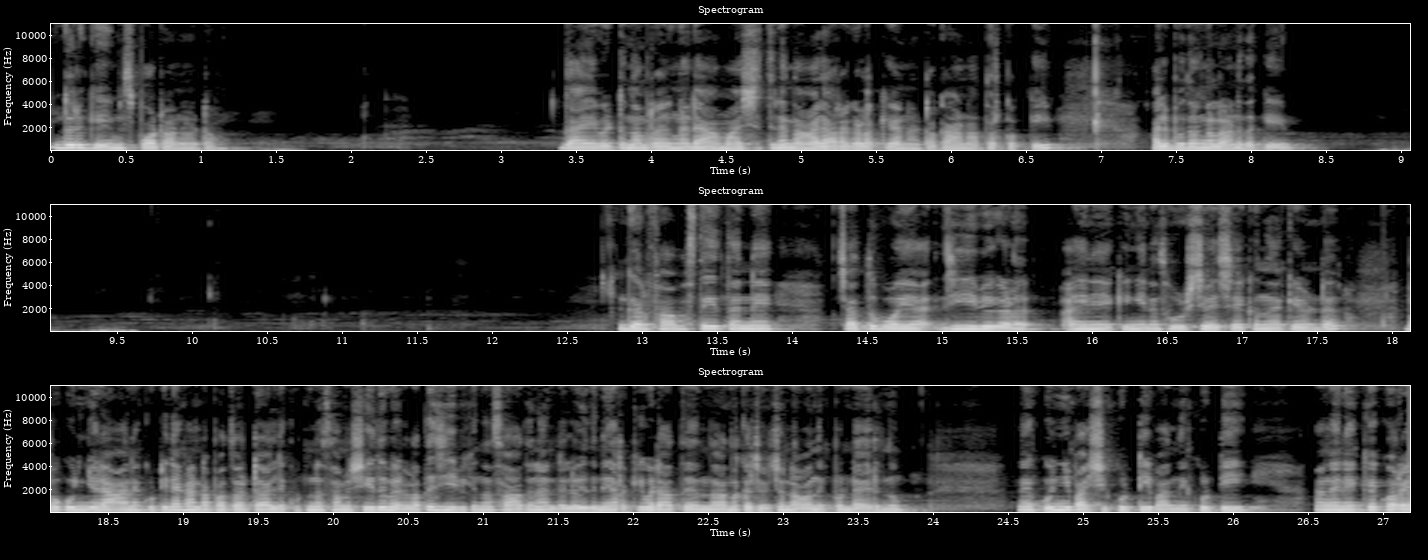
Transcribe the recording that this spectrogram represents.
ഇതൊരു ഗെയിം സ്പോട്ടാണ് കേട്ടോ. ദയവിട്ടുന്ന മൃഗങ്ങളുടെ ആമാശത്തിന്റെ നാല് അറകളൊക്കെയാണ് കേട്ടോ കാണാത്തവർക്കൊക്കെ അത്ഭുതങ്ങളാണ് ഇതൊക്കെ. ഗർഭാവസ്ഥയിൽ തന്നെ ചത്തുപോയ ജീവികൾ അതിനെയൊക്കെ ഇങ്ങനെ സൂക്ഷിച്ച് വെച്ചേക്കുന്നതൊക്കെ ഉണ്ട്. അപ്പോൾ കുഞ്ഞൊരു ആനക്കുട്ടീനെ കണ്ടപ്പോൾ തൊട്ട് അല്ലിക്കുട്ടിനെ സംശയം ഇത് വെള്ളത്തിൽ ജീവിക്കുന്ന സാധനം അല്ലല്ലോ ഇതിനെ ഇറക്കി വിടാത്ത എന്താണെന്നൊക്കെ ചോദിച്ചിട്ടുണ്ടാവാൻ നിൽപ്പുണ്ടായിരുന്നു കുഞ്ഞ് പശുക്കുട്ടി പന്നിക്കുട്ടി അങ്ങനെയൊക്കെ കുറേ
